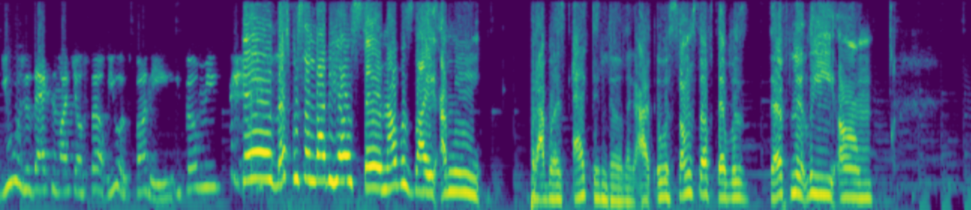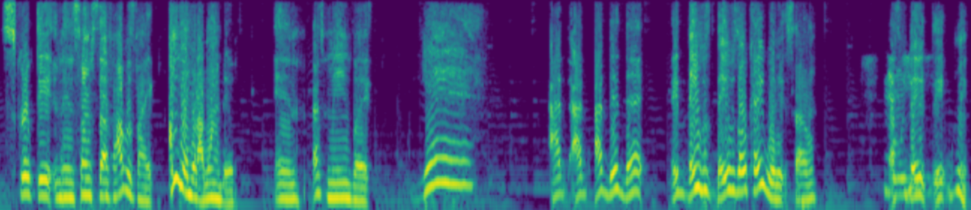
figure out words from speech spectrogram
you was just acting like yourself. You was funny. You feel me? Yeah, that's what somebody else said, and I was like, I mean, but I was acting though. Like, I it was some stuff that was definitely um scripted, and then some stuff I was like, I'm doing what I want to do, and that's mean, but yeah, I I I did that. They they was they was okay with it, so Now, that's you, they they went.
